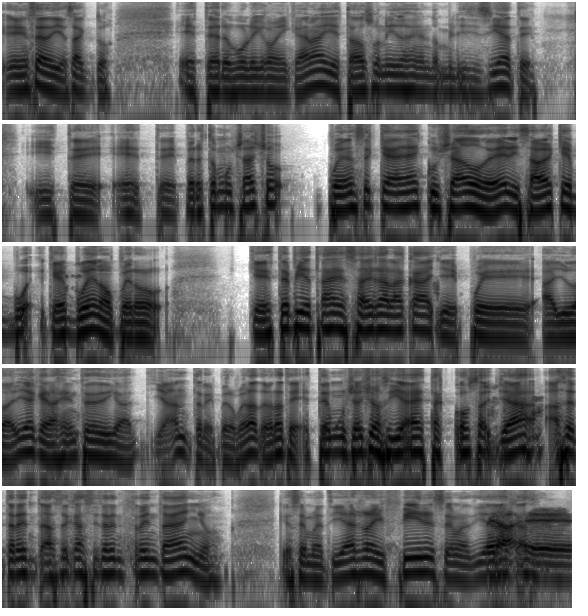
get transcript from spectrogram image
En ese día, exacto. Este, República Dominicana y Estados Unidos en el 2017. Este, este, pero estos muchachos pueden ser que hayan escuchado de él y saben que, que es bueno, pero que este pietaje salga a la calle, pues ayudaría a que la gente diga, diantre, pero espérate, espérate, este muchacho hacía estas cosas ya hace 30, hace casi 30, años, que se metía a Rayfield, se metía a... Eh,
